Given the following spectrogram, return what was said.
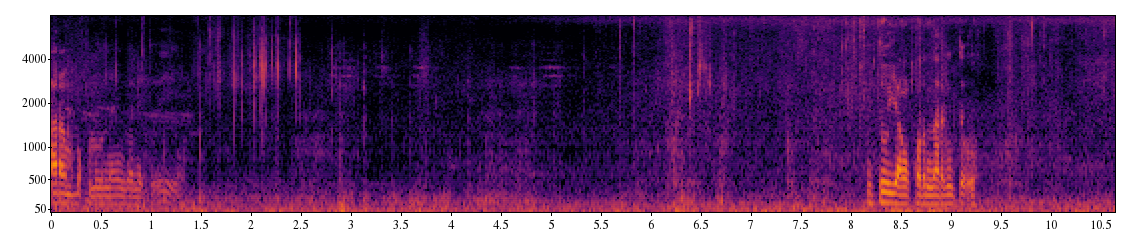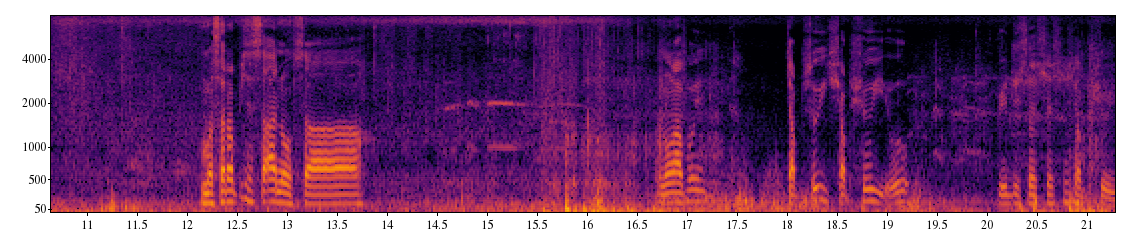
Parang buklo na yung ganito eh. Ito yung corner nito oh. Masarap siya sa ano sa Ano nga po? Chapsuy, chapsuy oh. Pwede sa siya sa chapsuy.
